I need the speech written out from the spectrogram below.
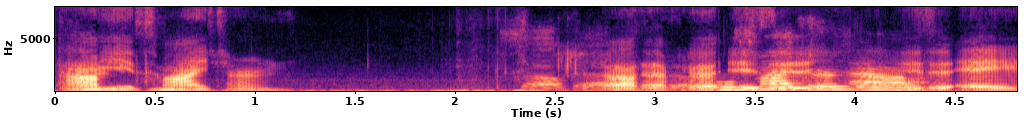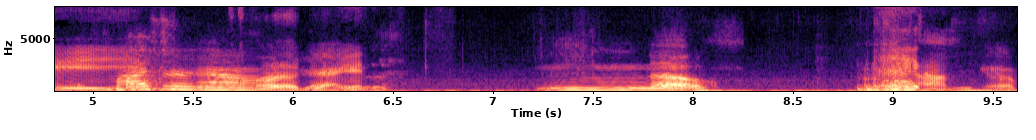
Tommy, it's my turn. South South Africa. Africa. it's Is my it? turn now. Is it a My turn now. Komodo dragon? No. Okay, Tommy, go.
